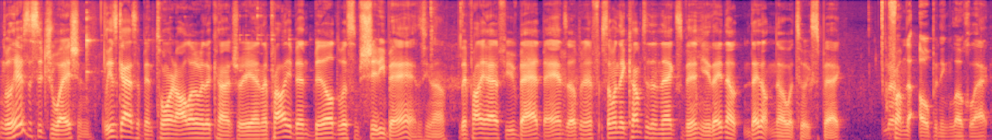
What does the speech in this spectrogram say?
Well, here's the situation. These guys have been touring all over the country, and they've probably been billed with some shitty bands. You know, they probably had a few bad bands opening. So when they come to the next venue, they know they don't know what to expect from the opening local act.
